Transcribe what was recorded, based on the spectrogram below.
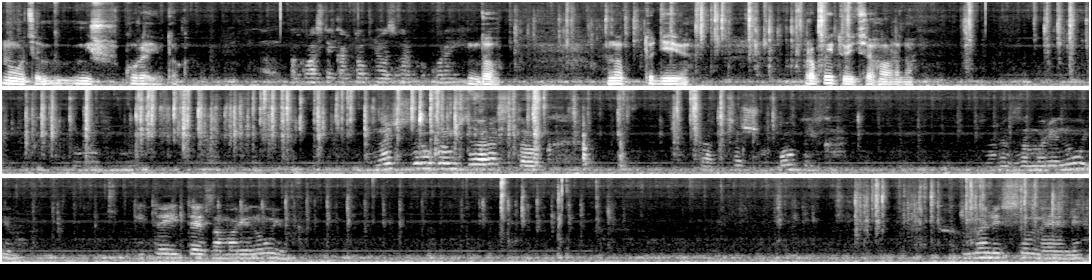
Ну, оце між курею так. Покласти картоплю а зверху курей. Да. Ну, тоді пропитується гарно. Значить, зробимо зараз так. Так, це що, паприка. Зараз замариную. І те, і те замариную. Хмелі сунелі.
